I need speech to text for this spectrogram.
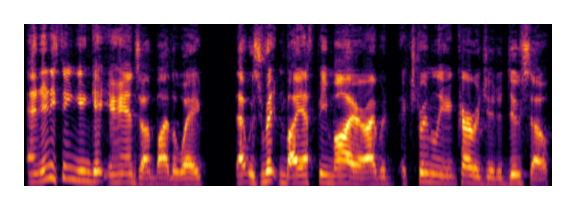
And anything you can get your hands on, by the way, that was written by F.B. Meyer, I would extremely encourage you to do so.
